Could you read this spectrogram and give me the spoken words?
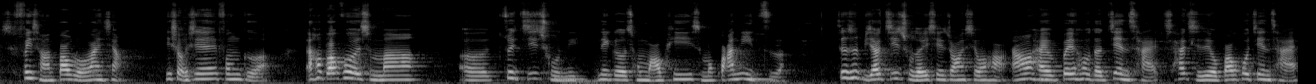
非常包罗万象，你首先风格，然后包括什么呃最基础你那个从毛坯什么刮腻子。这是比较基础的一些装修哈，然后还有背后的建材，它其实有包括建材，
